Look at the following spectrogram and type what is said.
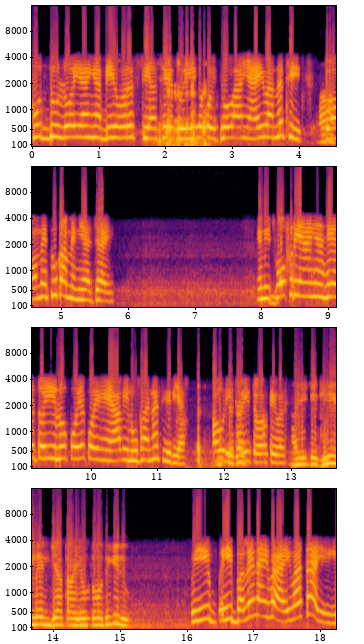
ખુદનું લોહી અહીંયા બે વર્ષ થયા છે તો એ કોઈ જોવા અહીંયા આવ્યા નથી. તો અમે શું કામે ત્યાં જાય? એની છોકરી અહીંયા છે તો એ લોકો એ કોઈ આવીને ઊભા નથી રહ્યા. આવડી થઈ તો ઈ કે ઘી લઈને ગયા તા એવું તો નથી કીધું? એ એ ભલે ને આવ્યા આવ્યા તા ઈ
